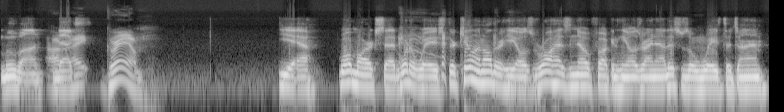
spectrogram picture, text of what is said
Move on. All Next. right, Graham. Yeah. What Mark said. What a waste. They're killing all their heels. Raw has no fucking heels right now. This was a waste of time.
